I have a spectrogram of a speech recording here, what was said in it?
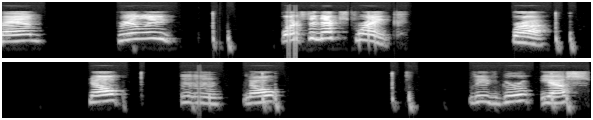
Fan? Really? What's the next rank? Bruh. Nope. Mm-mm. Nope. Leave group. Yes.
